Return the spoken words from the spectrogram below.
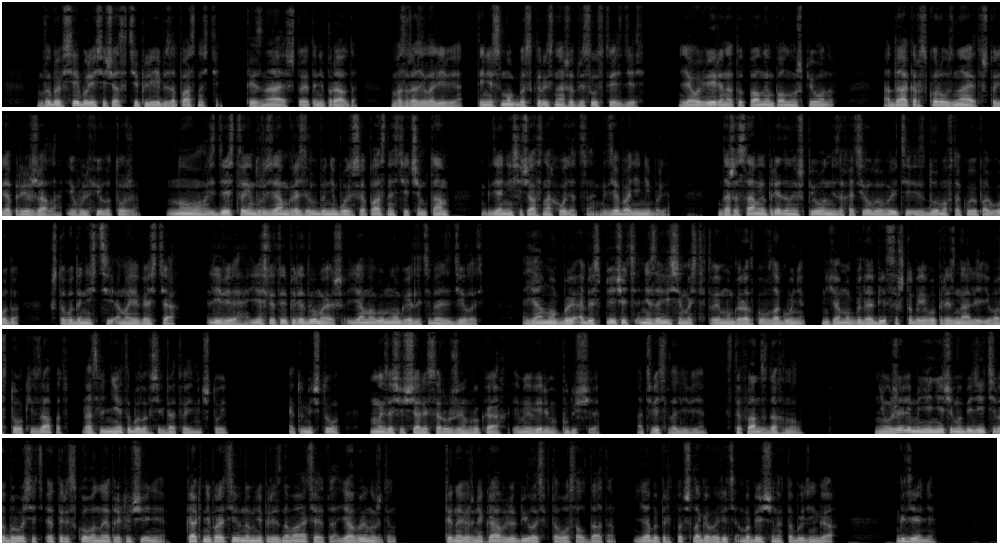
вы бы все были сейчас в тепле и безопасности». «Ты знаешь, что это неправда», — возразила Ливия. «Ты не смог бы скрыть наше присутствие здесь. Я уверена, тут полным-полно шпионов. А Дакар скоро узнает, что я приезжала, и Вульфила тоже. Ну, здесь твоим друзьям грозило бы не больше опасности, чем там, где они сейчас находятся, где бы они ни были. Даже самый преданный шпион не захотел бы выйти из дома в такую погоду, чтобы донести о моих гостях. Ливия, если ты передумаешь, я могу многое для тебя сделать. Я мог бы обеспечить независимость твоему городку в лагуне. Я мог бы добиться, чтобы его признали и Восток, и Запад. Разве не это было всегда твоей мечтой? Эту мечту мы защищали с оружием в руках, и мы верим в будущее, ответила Ливия. Стефан вздохнул. Неужели мне нечем убедить тебя бросить это рискованное приключение? Как не противно мне признавать это, я вынужден. Ты наверняка влюбилась в того солдата. Я бы предпочла говорить об обещанных тобой деньгах. Где они?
